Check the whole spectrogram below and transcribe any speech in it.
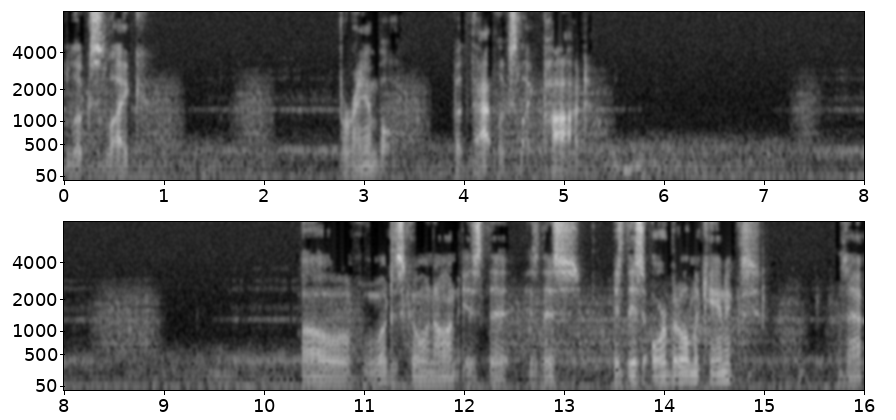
looks like bramble, but that looks like pod. Oh, what is going on? Is the is this is this orbital mechanics? Is that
